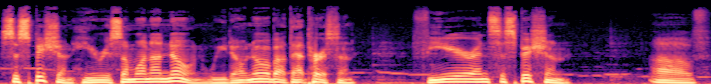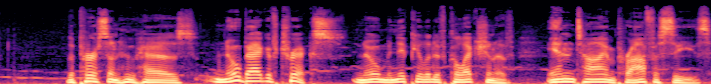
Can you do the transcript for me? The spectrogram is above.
suspicion. Here is someone unknown. We don't know about that person. Fear and suspicion of the person who has no bag of tricks, no manipulative collection of end time prophecies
